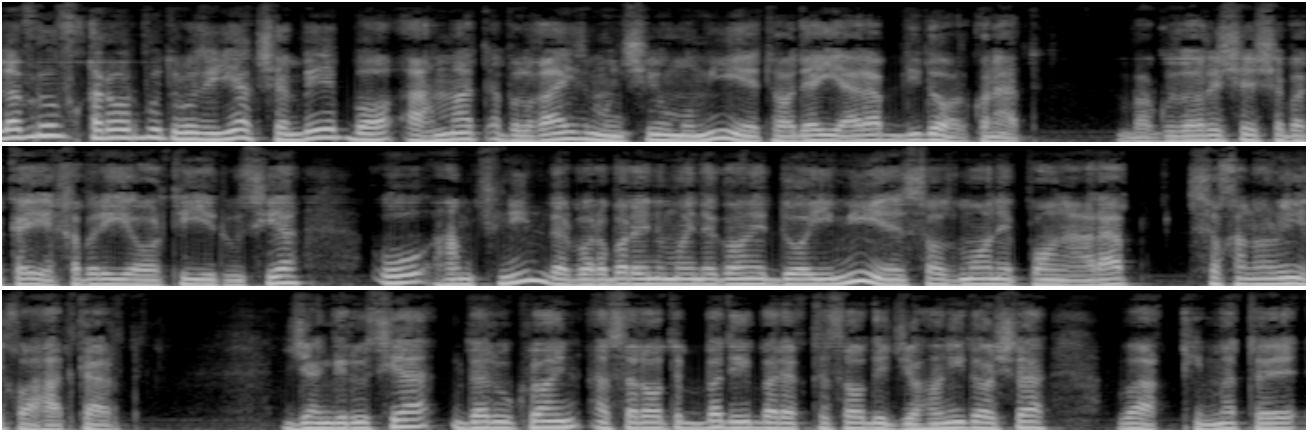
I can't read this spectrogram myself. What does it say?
لاوروف قرار بود روز یک شنبه با احمد ابوالغیز منشی عمومی اتحادیه عرب دیدار کند. با گزارش شبکه خبری آرتی روسیه او همچنین در برابر نمایندگان دائمی سازمان پان عرب سخنرانی خواهد کرد. جنگ روسیه در اوکراین اثرات بدی بر اقتصاد جهانی داشته و قیمت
